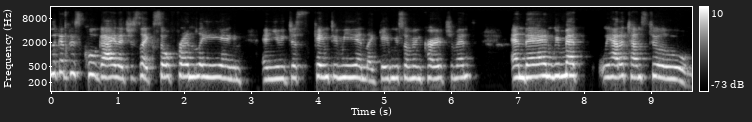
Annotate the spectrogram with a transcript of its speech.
look at this cool guy that's just like so friendly, and and you just came to me and like gave me some encouragement, and then we met. We had a chance to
